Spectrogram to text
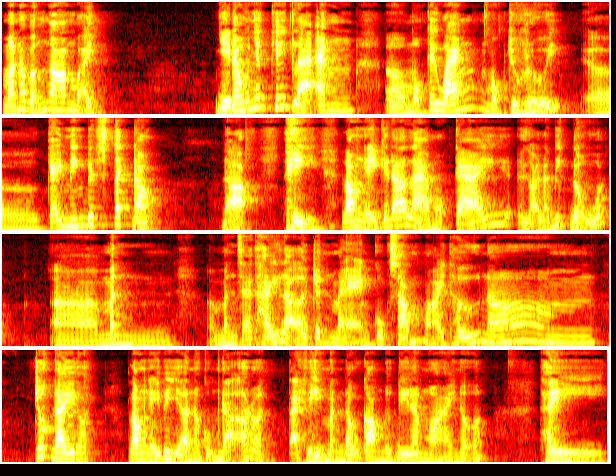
mà nó vẫn ngon vậy. Vậy đâu nhất thiết là ăn uh, một cái quán một triệu rưỡi uh, cái miếng beef steak đâu. Đó thì long nghĩ cái đó là một cái gọi là biết đủ á. À, mình mình sẽ thấy là ở trên mạng cuộc sống mọi thứ nó trước đây thôi. Long nghĩ bây giờ nó cũng đỡ rồi tại vì mình đâu còn được đi ra ngoài nữa. Thì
